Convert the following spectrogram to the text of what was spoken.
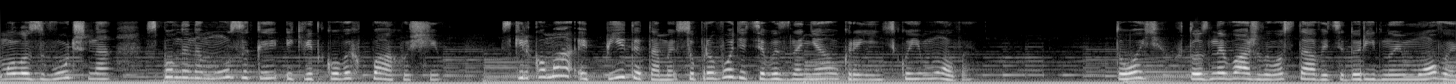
милозвучна, сповнена музики і квіткових пахощів. З кількома епітетами супроводяться визнання української мови. Той, хто зневажливо ставиться до рідної мови,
